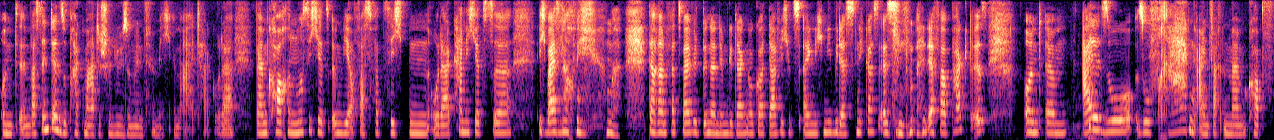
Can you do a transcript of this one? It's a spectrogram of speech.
Und ähm, was sind denn so pragmatische Lösungen für mich im Alltag? Oder beim Kochen muss ich jetzt irgendwie auf was verzichten? Oder kann ich jetzt, äh, ich weiß noch, wie ich immer daran verzweifelt bin an dem Gedanken, oh Gott, darf ich jetzt eigentlich nie wieder Snickers essen, weil der verpackt ist? Und ähm, all so, so Fragen einfach in meinem Kopf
